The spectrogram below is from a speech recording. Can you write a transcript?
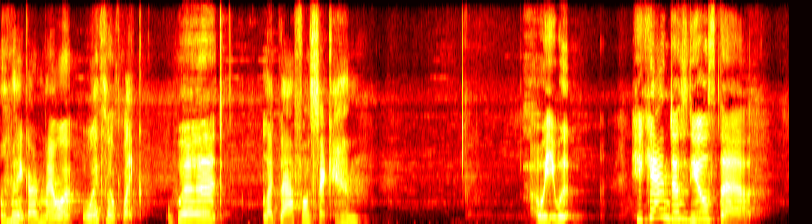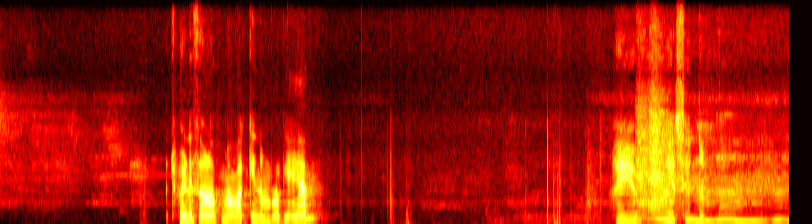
Oh my god, my voice was like, what? Like that for a second. Wait, wait. He can't just use the 27 of my lucky number again. I am always in the moon. Mm-hmm.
